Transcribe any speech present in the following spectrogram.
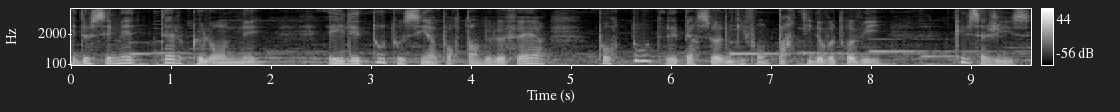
et de s'aimer tel que l'on est, et il est tout aussi important de le faire pour toutes les personnes qui font partie de votre vie, qu'il s'agisse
